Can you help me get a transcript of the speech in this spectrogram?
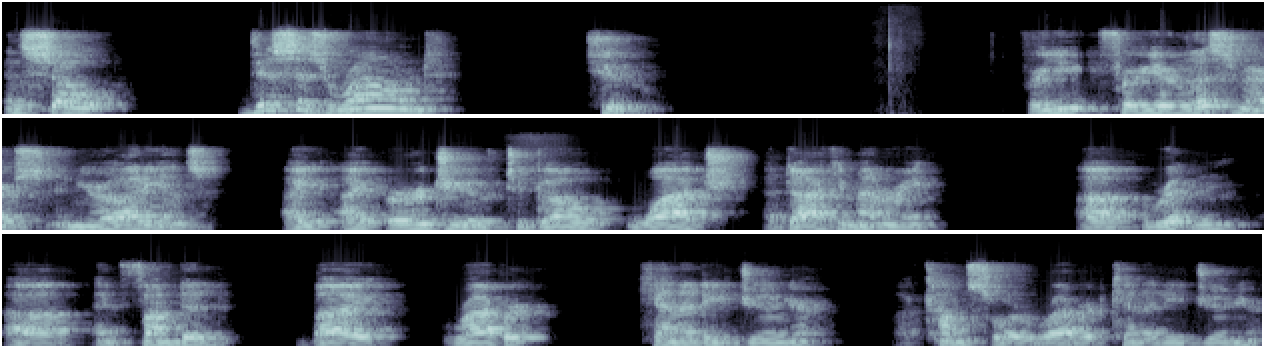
and so this is round two. For you, for your listeners and your audience, I, I, urge you to go watch a documentary uh, written uh, and funded by Robert Kennedy Jr., uh, Counselor Robert Kennedy Jr.,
